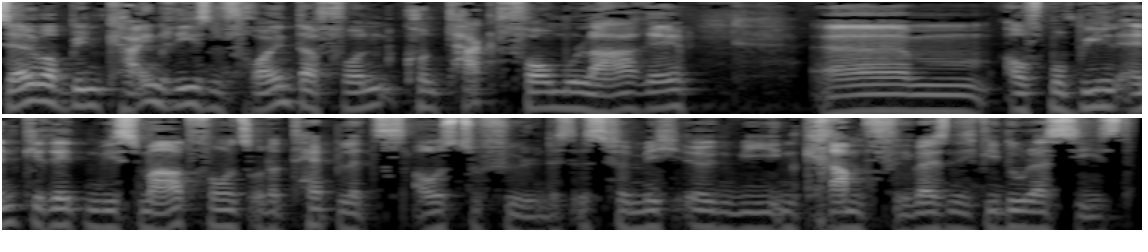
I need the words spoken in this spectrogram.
selber bin kein Riesenfreund davon, Kontaktformulare ähm, auf mobilen Endgeräten wie Smartphones oder Tablets auszufüllen. Das ist für mich irgendwie ein Krampf. Ich weiß nicht, wie du das siehst.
